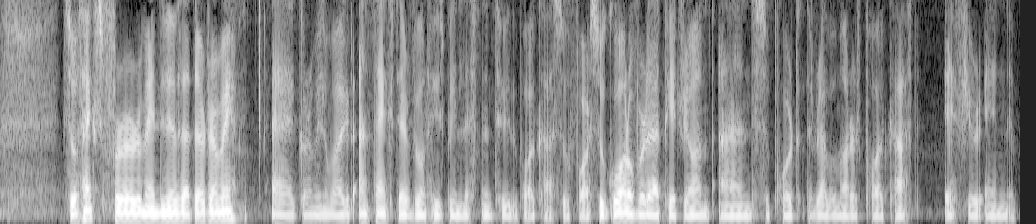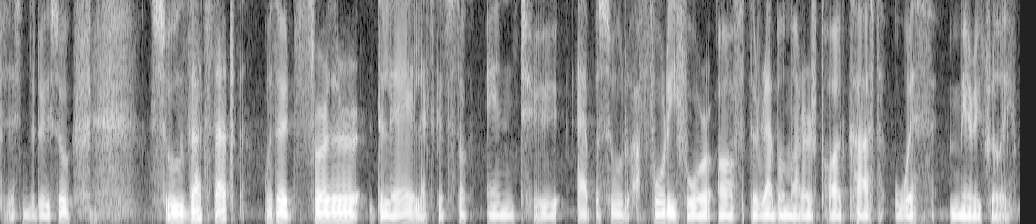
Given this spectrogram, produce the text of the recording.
So thanks for reminding me of that there, Jeremy. Uh, and thanks to everyone who's been listening to the podcast so far. So go on over to that Patreon and support the Rebel Matters podcast if you're in a position to do so. So that's that. Without further delay, let's get stuck into episode 44 of the Rebel Matters podcast with Mary Crilly.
